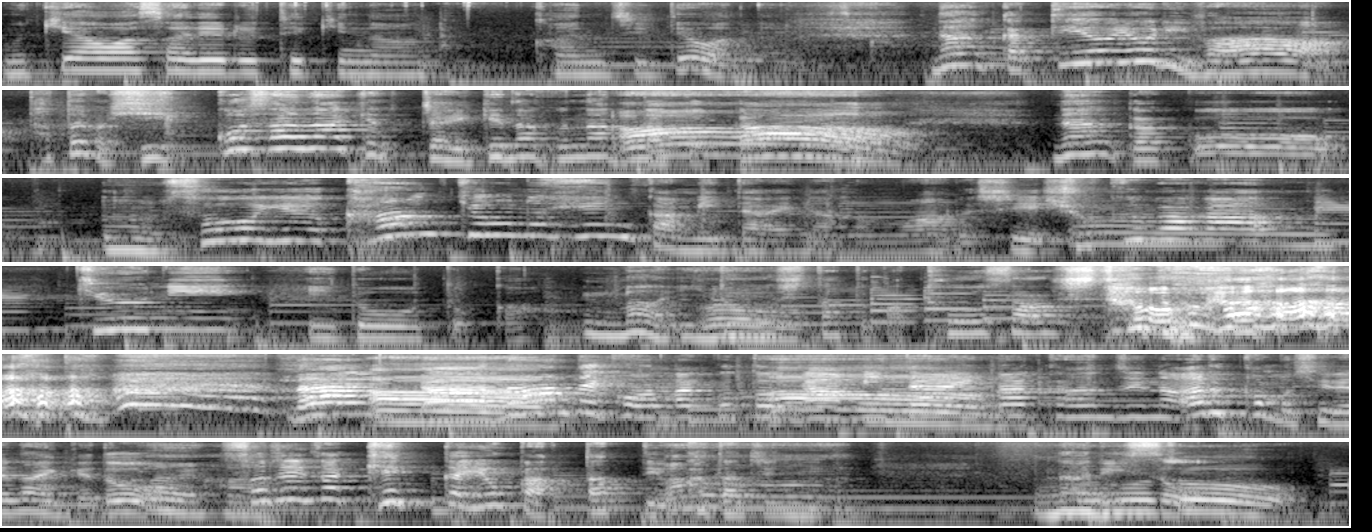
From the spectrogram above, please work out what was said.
向き合わされる的な感じではないですか？なんかっていうよりは例えば引っ越さなきゃいけなくなったとかあなんかこう、うん、そういう環境の変化みたいなのもあるし職場が急に移動とか。まあ、移動したとか、倒産したとかなんかなんでこんなことがあーみたいな感じのあるかもしれないけど、はいはい。それが結果良かったっていう形になりそう。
